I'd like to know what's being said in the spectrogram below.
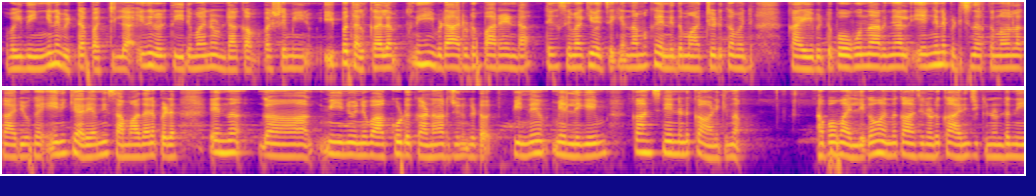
അപ്പോൾ ഇതിങ്ങനെ വിട്ടാൽ പറ്റില്ല. ഇതിനൊരു തീരുമാനം ഉണ്ടാക്കാം. പക്ഷേ മീനു ഇപ്പോൾ തൽക്കാലം നീ ഇവിടെ ആരോടും പറയണ്ട. രഹസ്യമാക്കി വെച്ചേക്കാം. നമുക്ക് തന്നെ ഇത് മാറ്റിയെടുക്കാൻ പറ്റും. കൈവിട്ട് പോകുമെന്ന് അറിഞ്ഞാൽ എങ്ങനെ പിടിച്ചു നിർത്തണമെന്നുള്ള കാര്യമൊക്കെ എനിക്കറിയാം. നീ സമാധാനപ്പെട് എന്ന് മീനുവിന് വാക്കുകൊടുക്കുകയാണ് അർജുനും കേട്ടോ. പിന്നെ മെല്ലികയും കാഞ്ചനേനോട് കാണിക്കുന്ന അപ്പോൾ മല്ലിക വന്ന് കാഞ്ചനോട് കാര്യം ചിക്കുന്നുണ്ട് നീ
